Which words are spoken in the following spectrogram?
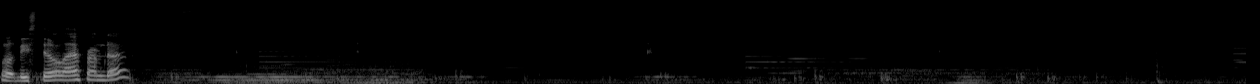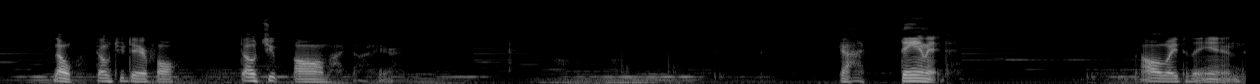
Will it be still after I'm done? No, don't you dare fall. Don't you. Oh my god, here. God damn it. All the way to the end.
